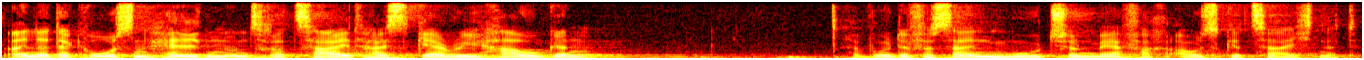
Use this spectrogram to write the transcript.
Einer der großen Helden unserer Zeit heißt Gary Haugen. Er wurde für seinen Mut schon mehrfach ausgezeichnet.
